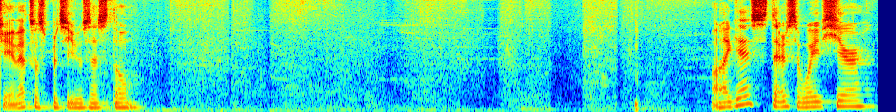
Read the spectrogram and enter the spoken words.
Okay, that was pretty useless though. Well, I guess there's a wave here.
